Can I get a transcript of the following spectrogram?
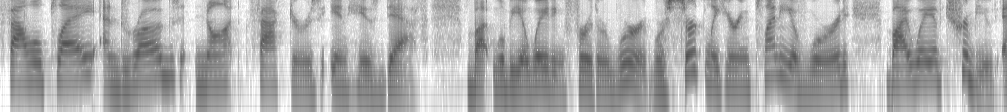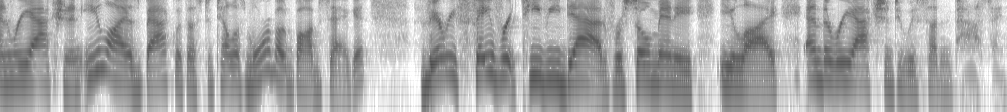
foul play and drugs not factors in his death, but we'll be awaiting further word. We're certainly hearing plenty of word by way of tribute and reaction. And Eli is back with us to tell us more about Bob Saget very favorite TV dad for so many, Eli, and the reaction to his sudden passing.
